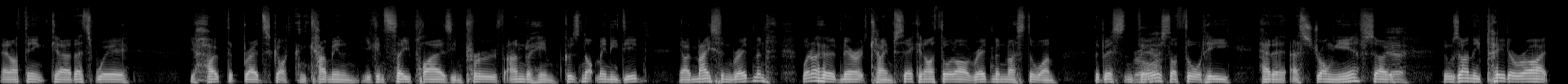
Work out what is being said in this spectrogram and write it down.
And I think uh, that's where you hope that Brad Scott can come in and you can see players improve under him because not many did. You know, Mason Redman, when I heard Merrett came second, I thought, oh, Redman must have won the best and Right. fairest. I thought he had a, a strong year. So Yeah. there was only Peter Wright,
